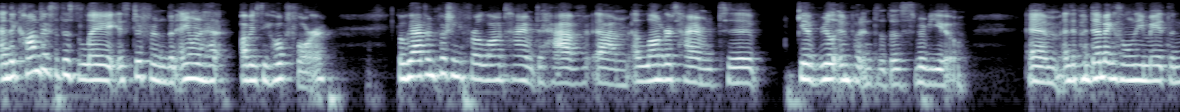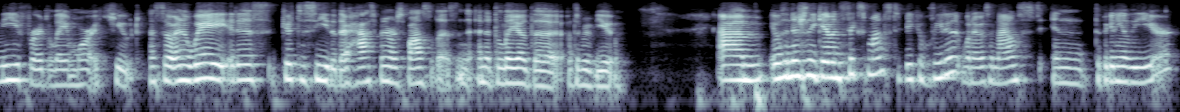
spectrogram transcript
And the context of this delay is different than anyone had obviously hoped for. But we have been pushing for a long time to have um, a longer time to give real input into this review. Um, and the pandemic has only made the need for a delay more acute. And so, in a way, it is good to see that there has been a response to this and, and a delay of the of the review. Um, it was initially given six months to be completed when it was announced in the beginning of the year,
